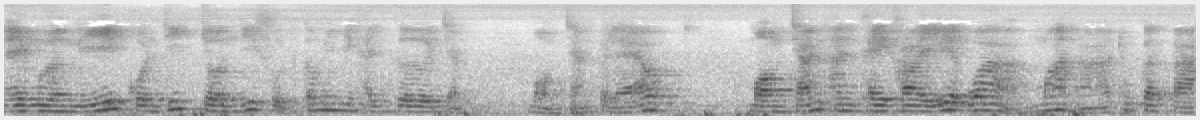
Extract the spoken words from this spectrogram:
ในเมืองนี้คนที่จนที่สุดก็ไม่มีใครเกินจากหม่อมฉันไปแล้ว หม่อมฉันอันใครๆเรียกว่ามหาทุกตา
